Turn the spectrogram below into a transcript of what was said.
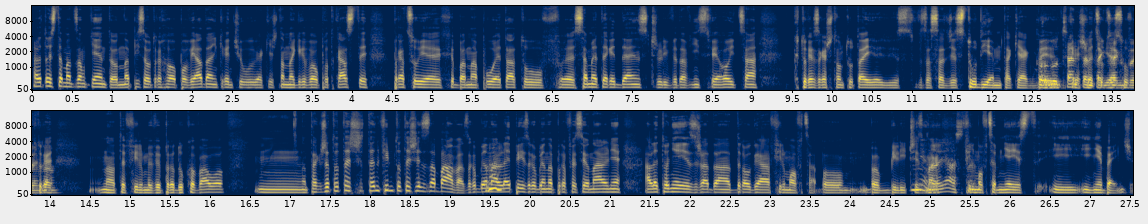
ale to jest temat zamknięty. On napisał trochę opowiadań, kręcił jakieś tam, nagrywał podcasty, pracuje chyba na pół etatu w Cemetery Dance, czyli wydawnictwie ojca, które zresztą tutaj jest w zasadzie studiem, tak jakby, Producentem, tak jakby, które no. no. te filmy wyprodukowało. Mm, także to też, ten film to też jest zabawa, zrobiona hmm. lepiej, zrobiona profesjonalnie, ale to nie jest żadna droga filmowca, bo, bo Billy Chismar no, filmowcem nie jest i, i nie będzie.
